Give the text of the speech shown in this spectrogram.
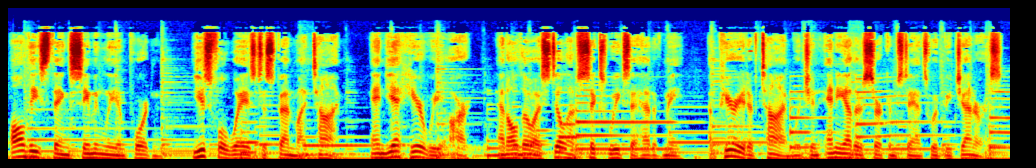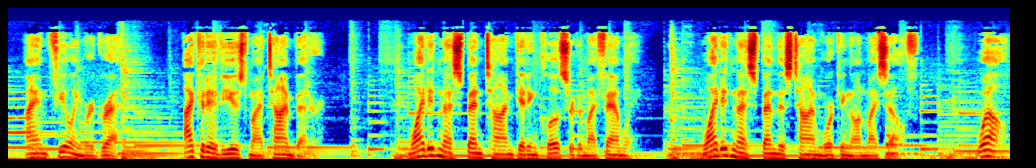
All these things seemingly important, useful ways to spend my time, and yet here we are, and although I still have six weeks ahead of me, a period of time which in any other circumstance would be generous, I am feeling regret. I could have used my time better. Why didn't I spend time getting closer to my family? Why didn't I spend this time working on myself? Well,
